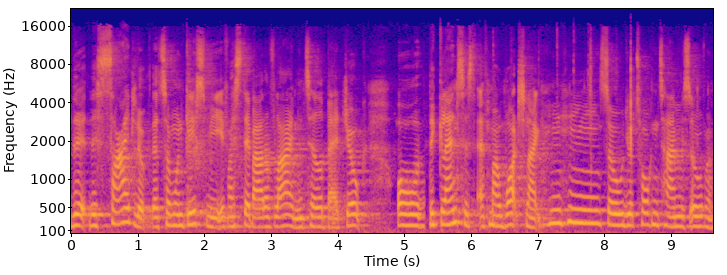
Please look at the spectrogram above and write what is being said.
the, the side look that someone gives me if I step out of line and tell a bad joke, or the glances at my watch, like, hmm, so your talking time is over.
